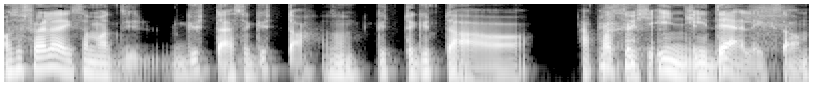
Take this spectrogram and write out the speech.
Og så føler jeg liksom at gutter er så gutter. Sånn gutte-gutter, og jeg passer jo ikke inn i det, liksom.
